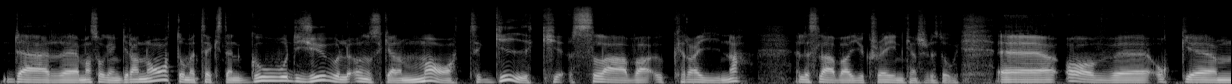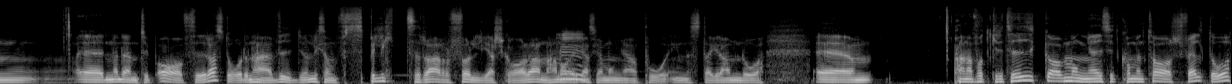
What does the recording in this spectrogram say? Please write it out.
där eh, man såg en granat med texten God jul önskar Matgeek Slava Ukraina eller Slava Ukraine kanske det stod. Eh, av eh, och ehm, eh, när den typ avfyras då, den här videon liksom splittrar följarskaran. Han har ju Mm. ganska många på Instagram då. Ehm, han har fått kritik av många i sitt kommentarsfält då.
